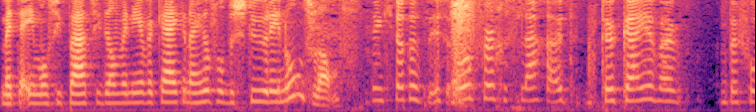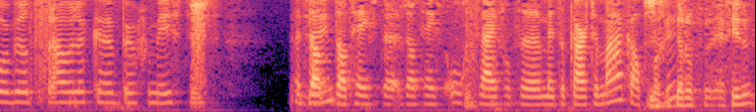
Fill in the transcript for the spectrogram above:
met de emancipatie dan wanneer we kijken naar heel veel besturen in ons land. Denk je dat het is overgeslagen uit Turkije, waar bijvoorbeeld vrouwelijke burgemeesters? Dat, dat, heeft, eh, dat heeft ongetwijfeld eh, met elkaar te maken, absoluut. Mag ik daarop reageren?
